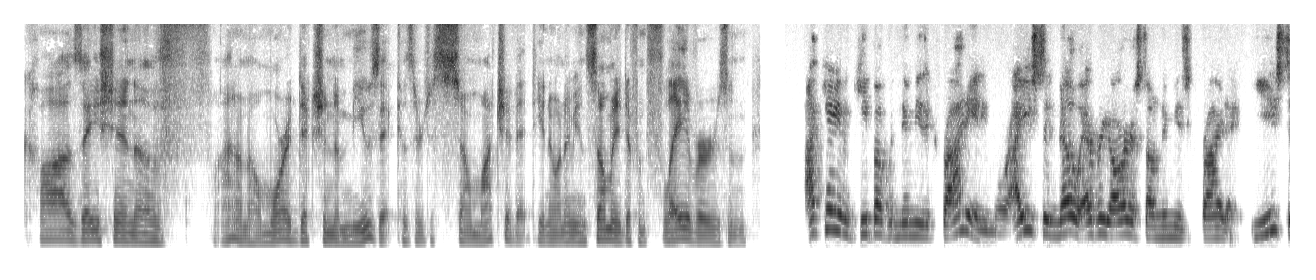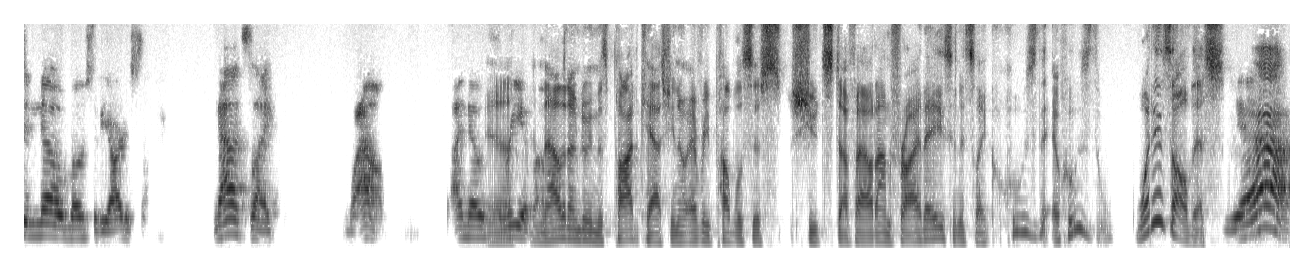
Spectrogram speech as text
causation of I don't know more addiction to music because there's just so much of it. You know what I mean? So many different flavors, and I can't even keep up with New Music Friday anymore. I used to know every artist on New Music Friday. You used to know most of the artists on it. Now it's like, wow, I know yeah. three of them. And now that I'm doing this podcast, you know, every publicist shoots stuff out on Fridays, and it's like, who's the who's the what is all this? Yeah.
